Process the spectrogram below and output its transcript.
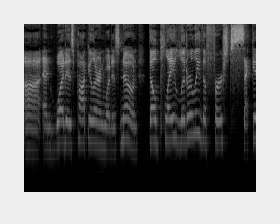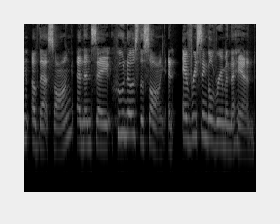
Uh, and what is popular and what is known, they'll play literally the first second of that song and then say, Who knows the song? And every single room in the hand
